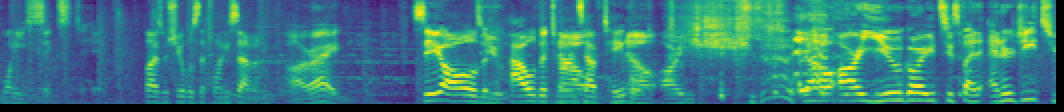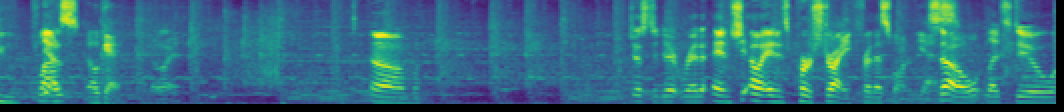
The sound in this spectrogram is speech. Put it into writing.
26 to hit. Plasma shield was the 27. All right. See all the, you- how the turns Now- have tabled. Now are you? now are you going to spend energy to plus? Yes. Okay. Go ahead. Um, just to get rid of, and she, oh, and it's per strike for this one. Yes. So let's do,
